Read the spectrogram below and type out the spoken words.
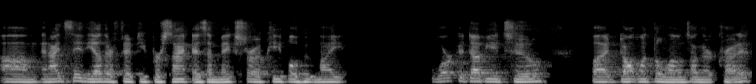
Um, and I'd say the other 50% is a mixture of people who might work a W 2 but don't want the loans on their credit.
